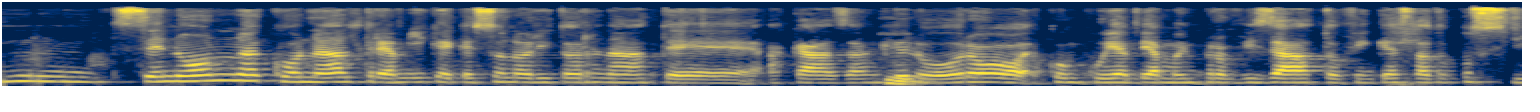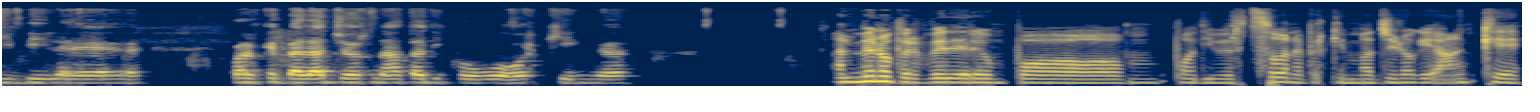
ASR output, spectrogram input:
Mm, se non con altre amiche che sono ritornate a casa anche mm. loro, con cui abbiamo improvvisato finché è stato possibile qualche bella giornata di co-working. Almeno per vedere un po', un po', di persone, perché immagino che anche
